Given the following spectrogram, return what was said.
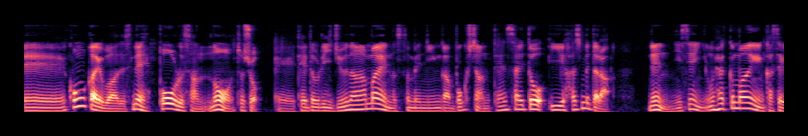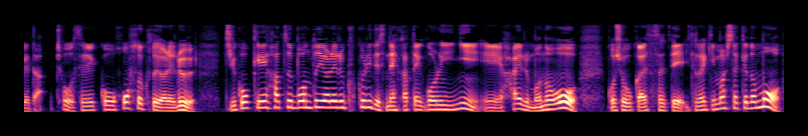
えー、今回はですね、ポールさんの著書、えー、手取り17万円の勤め人が僕ちゃん天才と言い始めたら、年2400万円稼げた超成功法則と言われる自己啓発本と言われるくくりですね、カテゴリーに、えー、入るものをご紹介させていただきましたけども、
